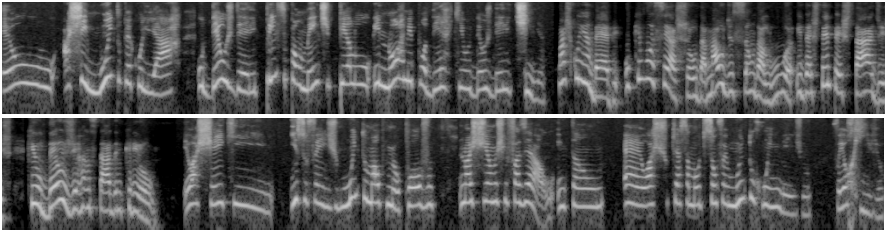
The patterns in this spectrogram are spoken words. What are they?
Eu achei muito peculiar o deus dele, principalmente pelo enorme poder que o deus dele tinha. Mas, Cunhambebe, o que você achou da maldição da lua e das tempestades que o deus de Hanstaden criou? Eu achei que isso fez muito mal pro meu povo. Nós tínhamos que fazer algo. Então, é, eu acho que essa maldição foi muito ruim mesmo. Foi horrível.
